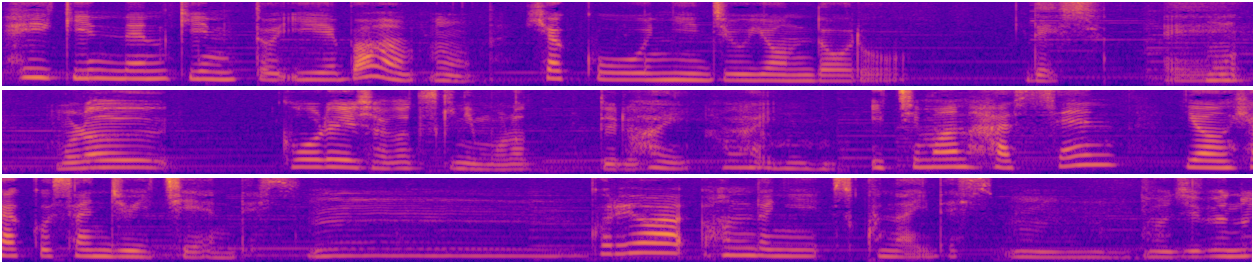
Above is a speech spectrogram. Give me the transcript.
平均年金といえば、うん、124ドルです、えー、ももらう高齢者が月にもらってる。はい、はい、1万8 0 431円です。これは本当に少ないです。うん自分の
